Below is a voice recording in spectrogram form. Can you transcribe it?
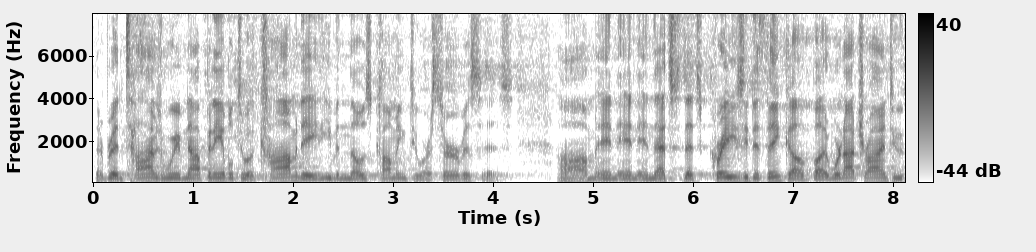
there have been times where we've not been able to accommodate even those coming to our services. Um, and, and, and that's, that's crazy to think of, but we're not trying to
